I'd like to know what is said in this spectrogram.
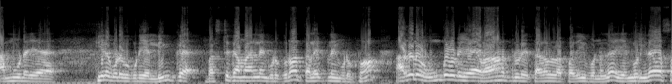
நம்முடைய கீழே கொடுக்கக்கூடிய லிங்கை ஃபஸ்ட்டு கமெண்ட்லையும் கொடுக்குறோம் தலைப்புலையும் கொடுக்குறோம். அதில் உங்களுடைய வாகனத்தினுடைய தகவலை பதிவு பண்ணுங்கள் எங்கள் இலவச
